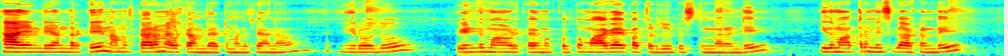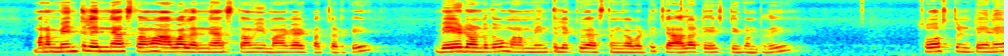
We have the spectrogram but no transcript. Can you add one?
హాయ్ అండి అందరికీ. నమస్కారం. వెల్కమ్ బ్యాక్ మన ఛానల్. ఈరోజు ఎండు మామిడికాయ మొక్కలతో మాగాయ పచ్చడి చూపిస్తున్నారండి. ఇది మాత్రం మిస్ కాకండి. మనం మెంతులు ఎన్ని వేస్తామో ఆవాలు ఎన్ని వేస్తాము ఈ మాగాయ పచ్చడికి. వేడి ఉండదు మనం మెంతులు ఎక్కువ వేస్తాం కాబట్టి చాలా టేస్టీగా ఉంటుంది. చూస్తుంటేనే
